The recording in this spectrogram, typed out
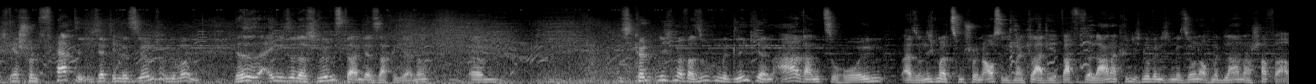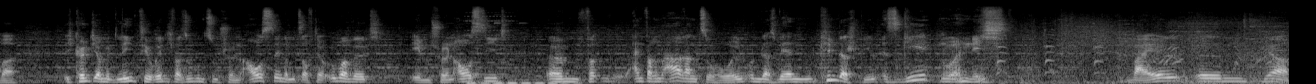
Ich wäre schon fertig, ich hätte die Mission schon gewonnen. Das ist eigentlich so das Schlimmste an der Sache hier, ne? Ähm, ich könnte nicht mal versuchen, mit Link hier einen A-Rang zu holen. Also nicht mal zum schönen Aussehen. Ich meine, klar, die Waffe für Lana kriege ich nur, wenn ich die Mission auch mit Lana schaffe. Aber ich könnte ja mit Link theoretisch versuchen, zum schönen Aussehen, damit es auf der Oberwelt eben schön aussieht, ähm, einfach einen A-Rang zu holen. Und das wäre ein Kinderspiel. Es geht nur nicht. Weil, ähm, ja,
